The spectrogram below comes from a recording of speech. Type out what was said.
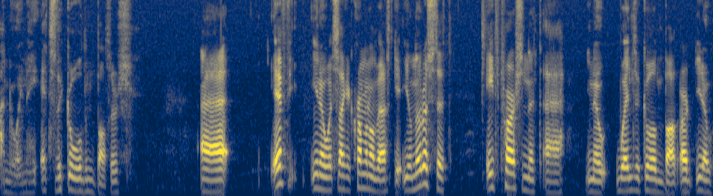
annoy me. It's the golden buzzers. Uh, if you know, it's like a criminal investigate. You'll notice that each person that uh, you know wins a golden buzzer or you know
